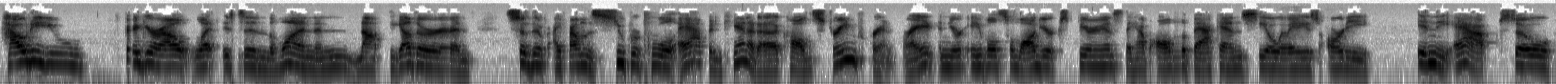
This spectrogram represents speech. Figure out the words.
how do you figure out what is in the one and not the other and so the, i found this super cool app in canada called Strainprint right? And you're able to log your experience. They have all the back end coas already in the app. So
